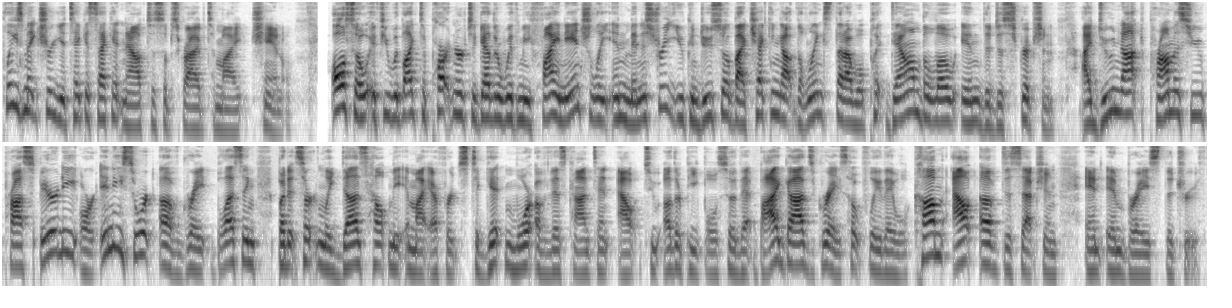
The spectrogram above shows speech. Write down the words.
please make sure you take a second now to subscribe to my channel. Also, if you would like to partner together with me financially in ministry, you can do so by checking out the links that I will put down below in the description. I do not promise you prosperity or any sort of great blessing, but it certainly does help me in my efforts to get more of this content out to other people so that by God's grace, hopefully they will come out of deception and embrace the truth.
